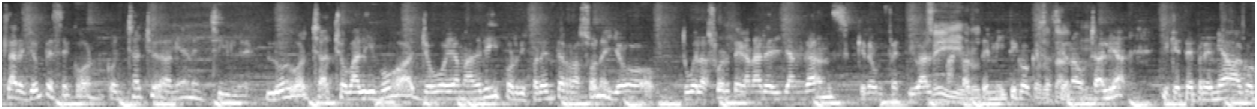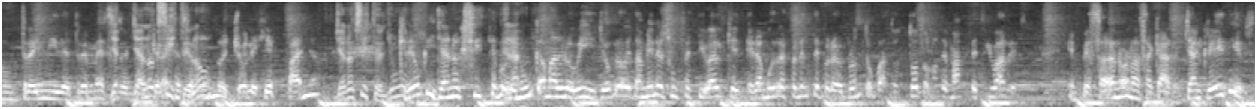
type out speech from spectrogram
claro, yo empecé con, con Chacho y Damián en Chile. Luego Chacho va a Lisboa, yo voy a Madrid por diferentes razones. Yo tuve la suerte de ganar el Young Guns, que era un festival Sí, bastante mítico que se hacía en Australia y que te premiaba con un trainee de tres meses. Ya- en ya no existe, ¿no? mundo. Yo elegí España. Ya no existe el Young Creo que ya no existe porque Era- nunca más lo vi. Yo creo que también es un festival que era muy referente, pero de pronto cuando todos los demás festivales empezaron a sacar Young Creatives,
